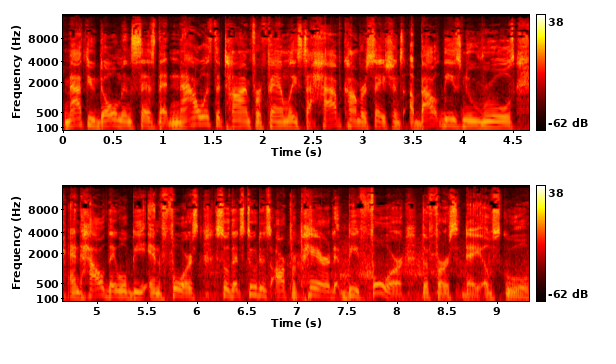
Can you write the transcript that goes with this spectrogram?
Matthew Dolman says that now is the time for families to have conversations about these new rules and how they will be enforced so that students are prepared before the first day of school.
